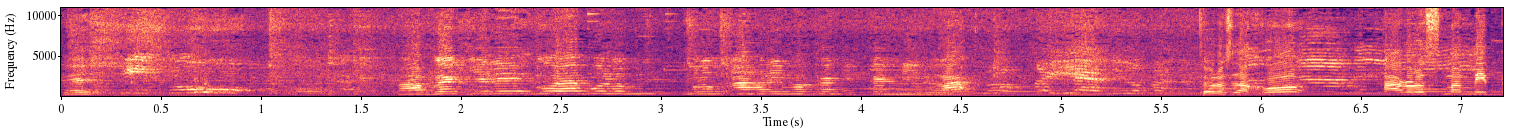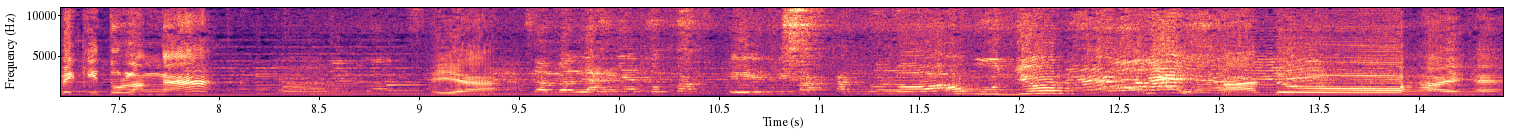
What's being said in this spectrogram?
Guys, maaf guys, jadi gue belum belum ahli makan ikan nila. Terus aku harus memipiki tulangnya. Iya. Sabalahnya tuh pampir dimakan dulu. Oh, bujur. Aduh, hai hai.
